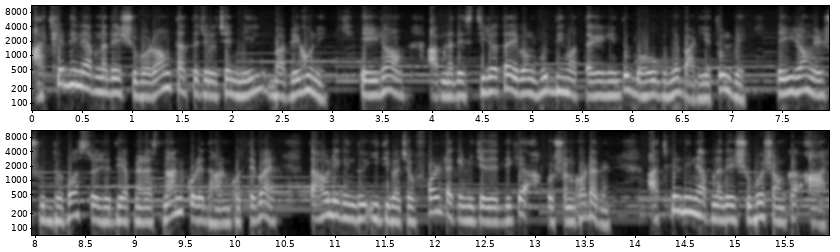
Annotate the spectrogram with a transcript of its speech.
আজকের দিনে আপনাদের শুভ রং থাকতে চলেছে নীল বা বেগুনি। এই রং আপনাদের স্থিরতা এবং বুদ্ধিমত্তাকে কিন্তু বহু বহুগুণে বাড়িয়ে তুলবে। এই রঙের শুদ্ধ বস্ত্র যদি আপনারা স্নান করে ধারণ করতে পারেন, তাহলে কিন্তু ইতিবাচক ফলটাকে নিজেদের দিকে আকর্ষণ ঘটাবেন আজকের দিনে আপনাদের শুভ সংখ্যা আট।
